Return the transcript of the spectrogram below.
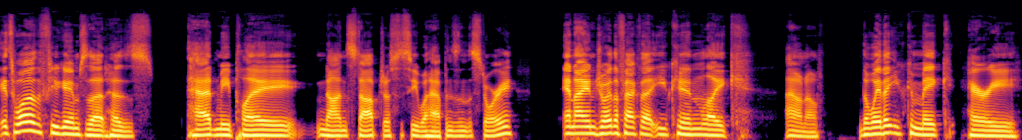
it's one of the few games that has had me play nonstop just to see what happens in the story. And I enjoy the fact that you can like I don't know, the way that you can make Harry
